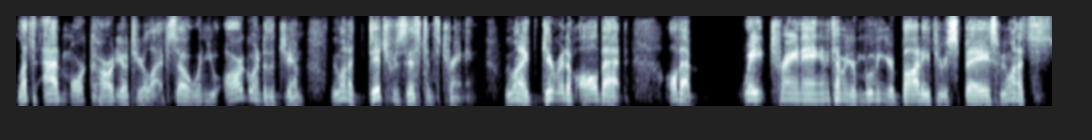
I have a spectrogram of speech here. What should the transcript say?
Let's add more cardio to your life. So when you are going to the gym, we want to ditch resistance training. We want to get rid of all that, all that weight training. Anytime you're moving your body through space, we want to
